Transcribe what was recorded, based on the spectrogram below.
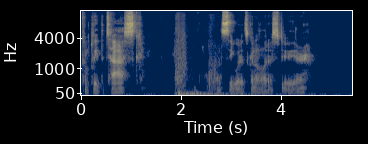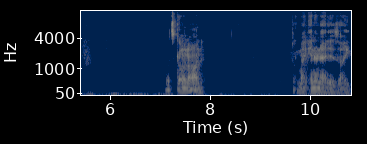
complete the task. Let's see what it's gonna let us do here. What's going on? My internet is like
